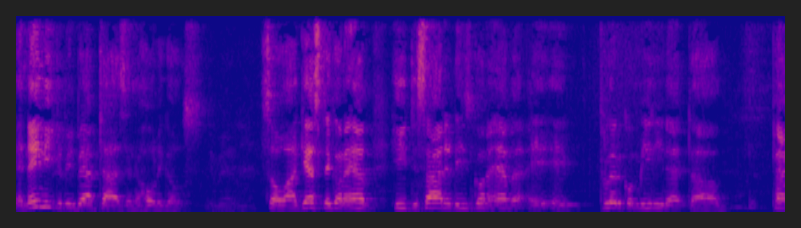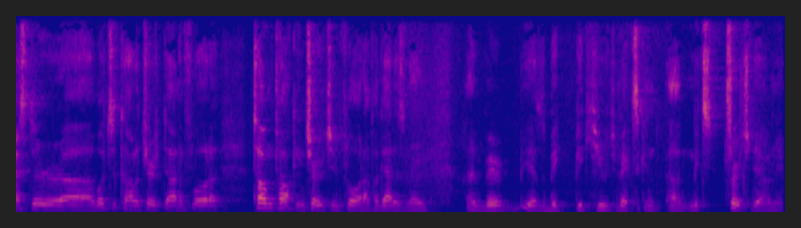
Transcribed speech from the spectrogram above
And they need to be baptized in the Holy Ghost. Amen. So I guess they're going to have, he decided he's going to have a, a, a political meeting at uh, Pastor, uh, what's it called, a church down in Florida, tongue talking church in Florida. I forgot his name. A very, has a big, big, huge Mexican uh, mixed church down there.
